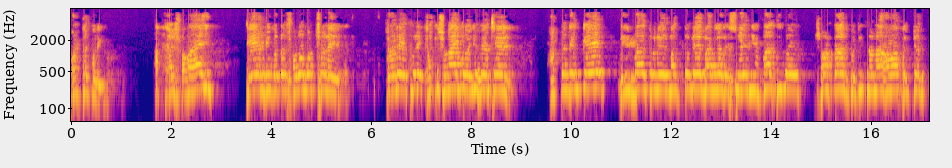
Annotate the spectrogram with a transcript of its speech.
বদ্ধপরিকর আপনারা সবাই যে বিগত ষোলো বছরে চলে পড়ে খাঁটি সোনায় তৈরি হয়েছেন, আপনাদেরকে নির্বাচনের মাধ্যমে বাংলাদেশে নির্বাচিত সরকার গঠিত না হওয়া পর্যন্ত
